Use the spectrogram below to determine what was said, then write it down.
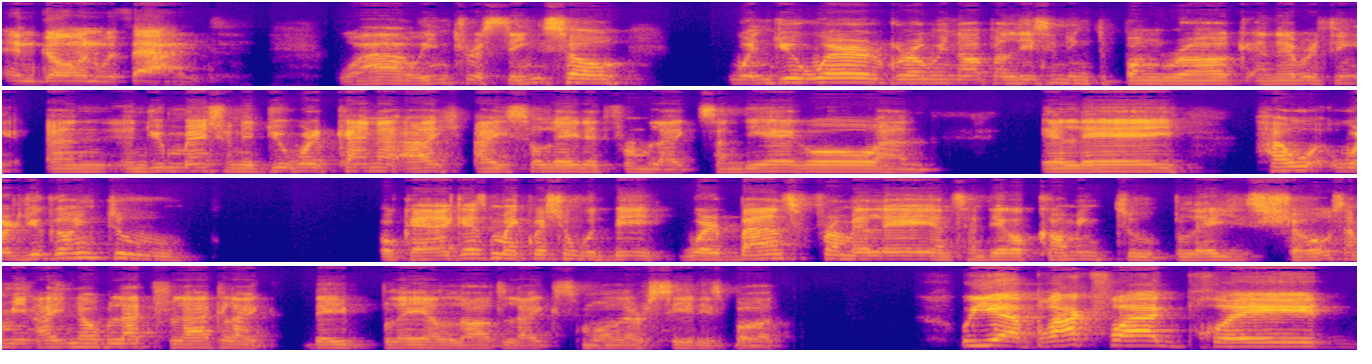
and going with that. Wow, interesting. So when you were growing up and listening to punk rock and everything, and and you mentioned it, you were kind of isolated from like San Diego and LA. How were you going to? Okay, I guess my question would be: Were bands from LA and San Diego coming to play shows? I mean, I know Black Flag, like they play a lot, like smaller cities, but Well, yeah, Black Flag played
